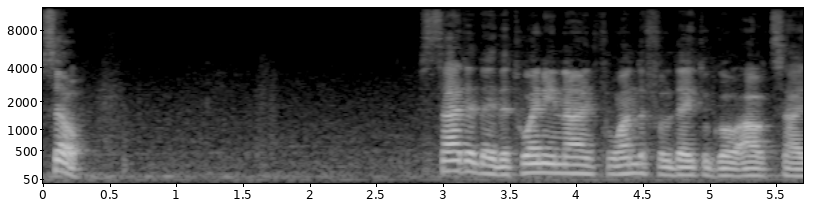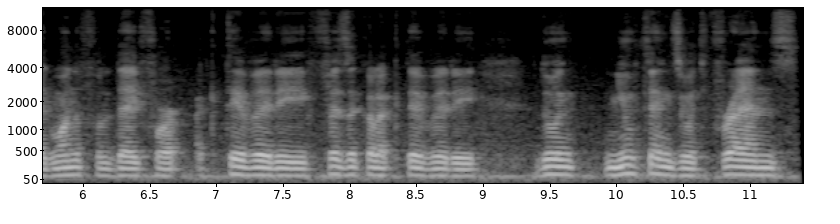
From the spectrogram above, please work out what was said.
So, Saturday the 29th, wonderful day to go outside, wonderful day for activity, physical activity, doing new things with friends.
